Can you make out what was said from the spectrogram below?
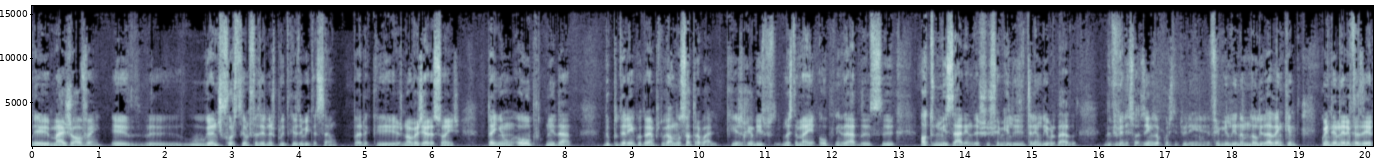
eh, mais jovem, eh, o grande esforço que temos de fazer nas políticas de habitação, para que as novas gerações tenham a oportunidade de poderem encontrar em Portugal não só trabalho, que as realizem, mas também a oportunidade de se autonomizarem das suas famílias e terem liberdade de viverem sozinhos ou constituírem a família na modalidade em que, que entenderem fazer.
